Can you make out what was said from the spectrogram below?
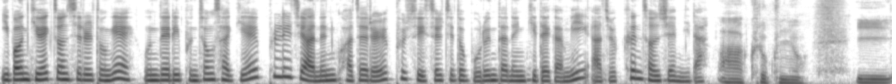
이번 기획 전시를 통해 운대리 분청사기에 풀리지 않은 과제를 풀 수 있을지도 모른다는 기대감이 아주 큰 전시입니다. 아, 그렇군요. 이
